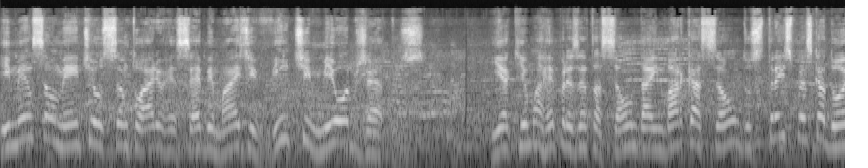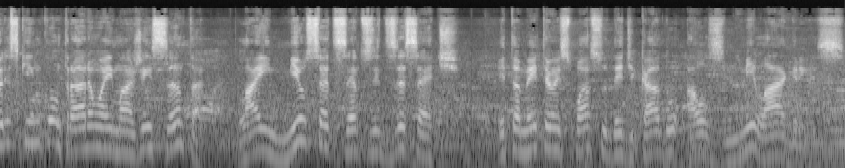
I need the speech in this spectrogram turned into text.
e mensalmente o santuário recebe mais de 20 mil objetos. E aqui uma representação da embarcação dos três pescadores que encontraram a imagem santa lá em 1717. E também tem um espaço dedicado aos milagres.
